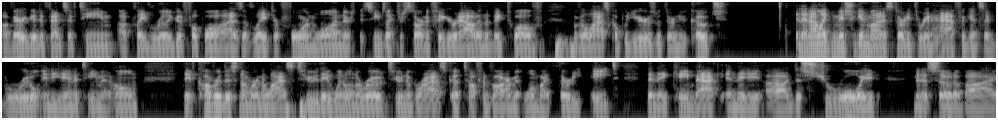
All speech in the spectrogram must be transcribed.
a very good defensive team, uh, played really good football as of late. They're four and one. They're, it seems like they're starting to figure it out in the Big Twelve over the last couple years with their new coach. And then I like Michigan minus 33 and a half against a brutal Indiana team at home. They've covered this number in the last two. They went on the road to Nebraska, tough environment, won by 38. Then they came back and they uh, destroyed Minnesota by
